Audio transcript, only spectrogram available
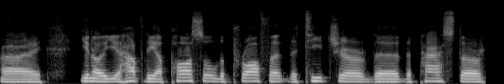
uh, you know, you have the apostle, the prophet, the teacher, the the pastor,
